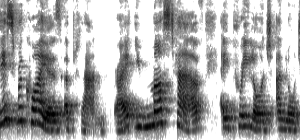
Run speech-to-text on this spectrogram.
This requires a plan, right? You must have a pre launch and launch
